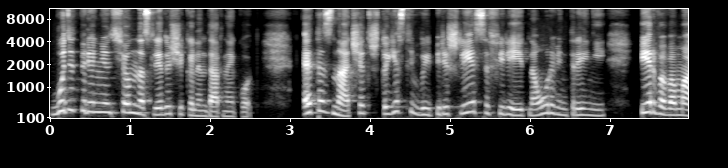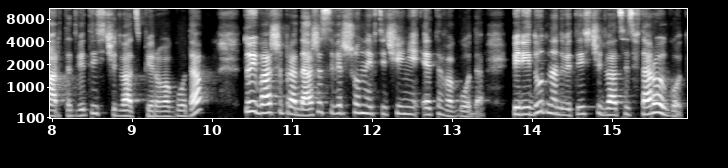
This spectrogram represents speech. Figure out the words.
будет перенесен на следующий календарный год. Это значит, что если вы перешли с affiliate на уровень трейни 1 марта 2021 года, то и ваши продажи, совершенные в течение этого года, перейдут на 2022 год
